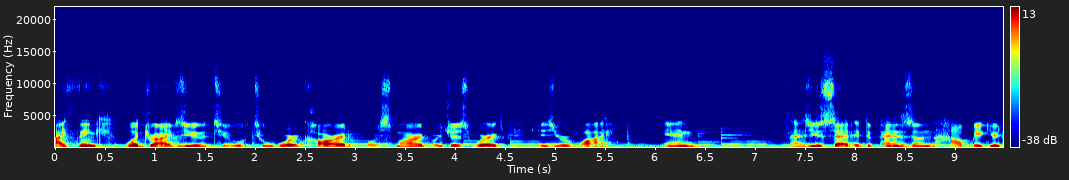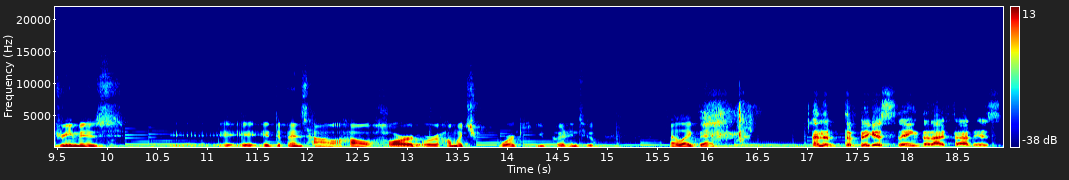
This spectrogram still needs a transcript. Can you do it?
I think what drives you to to work hard or smart or just work is your why. And as you said, it depends on how big your dream is. It, it, it depends how how hard or how much work you put into. I like that. And the, the biggest thing that I found is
